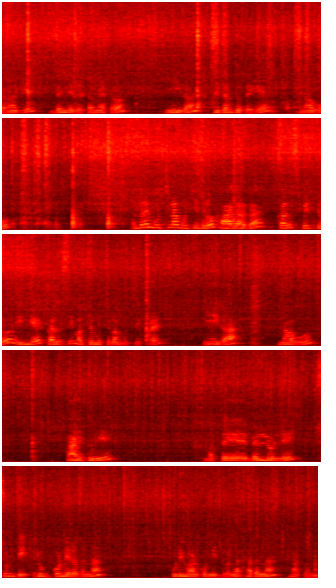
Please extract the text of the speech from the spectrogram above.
ಚೆನ್ನಾಗಿ ಬೆಂದಿದೆ ಟೊಮ್ಯಾಟೊ. ಈಗ ಇದರ ಜೊತೆಗೆ ನಾವು ಅಂದರೆ ಮುಚ್ಚಳ ಮುಚ್ಚಿದ್ರು ಆಗಾಗ ಕಲಿಸ್ಬಿಟ್ಟು ಹಿಂಗೆ ಕಲಸಿ ಮತ್ತೆ ಮುಚ್ಚಳ ಮುಚ್ಚಿ ಫ್ರೆಂಡ್ ಈಗ ನಾವು ಕಾಯಿ ತುರಿ ಮತ್ತು ಬೆಳ್ಳುಳ್ಳಿ ಶುಂಠಿ ರುಬ್ಕೊಂಡಿರೋದನ್ನು ಪುಡಿ ಮಾಡ್ಕೊಂಡಿದ್ವಲ್ಲ ಅದನ್ನು ಹಾಕೋಣ.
